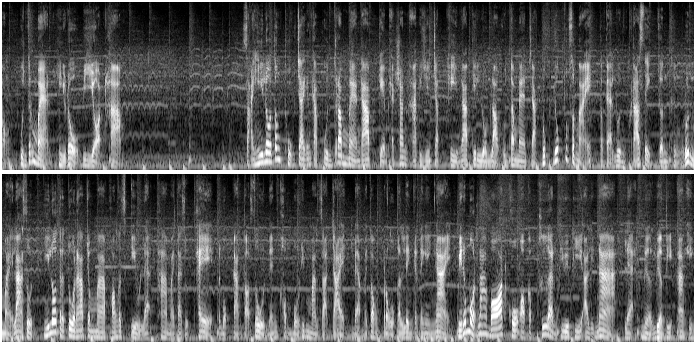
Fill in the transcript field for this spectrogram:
12อุลตร้ สายฮีโร่ต้องถูกใจกันกับอุลตร้าแมนครับเกมแอคชั่น RPG จัดทีมครับที่รวมเหล่าอุลตร้าแมนจากทุกยุคทุกสมัย ตั้งแต่รุ่นคลาสสิกจนถึงรุ่นใหม่ล่าสุดฮีโร่แต่ละตัวนะครับจะมาพร้อมกับสกิลและท่าไม้ตายสุดเท่ ระบบการต่อสู้เน้นคอมโบที่มันสะใจ แบบไม่ต้องโปรก็เล่นกันได้ง่าย ๆ มีทั้งหมดล่าบอสโคออกกับเพื่อน PVP Arena และเนื้อเรื่องที่อ้างอิง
